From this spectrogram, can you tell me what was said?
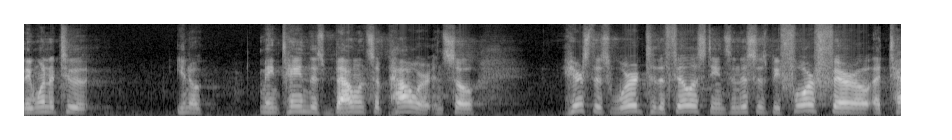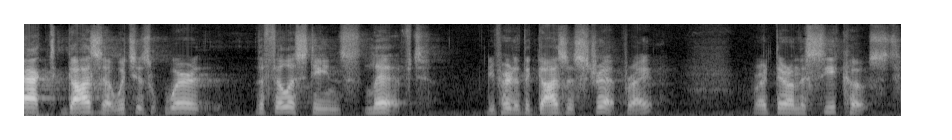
They wanted to, you know, maintain this balance of power. And so here's this word to the Philistines, and this is before Pharaoh attacked Gaza, which is where the Philistines lived. You've heard of the Gaza Strip, right? Right there on the seacoast,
